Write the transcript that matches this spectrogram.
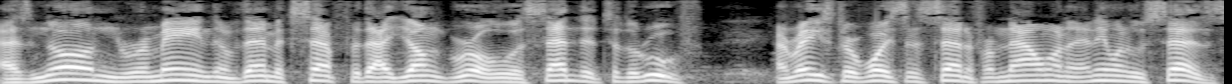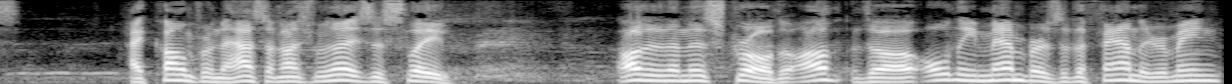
as none remained of them except for that young girl who ascended to the roof and raised her voice and said, From now on, anyone who says, I come from the house of Hashmonai is a slave. Other than this girl, the, the only members of the family remained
